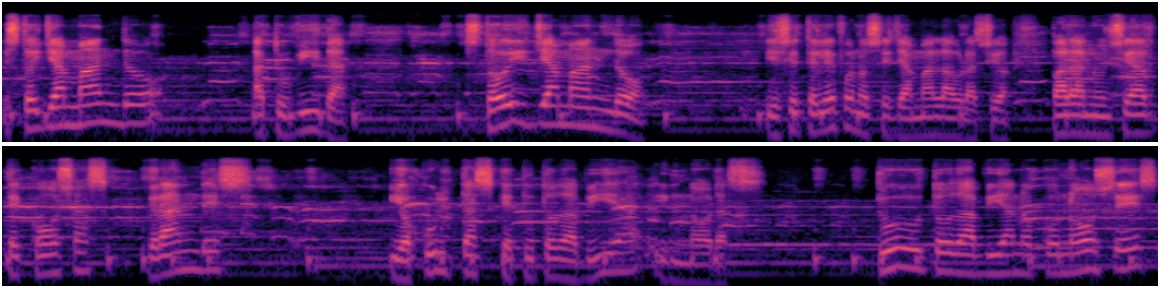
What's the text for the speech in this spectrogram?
estoy llamando a tu vida, estoy llamando, y ese teléfono se llama la oración, para anunciarte cosas grandes y ocultas que tú todavía ignoras. Tú todavía no conoces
